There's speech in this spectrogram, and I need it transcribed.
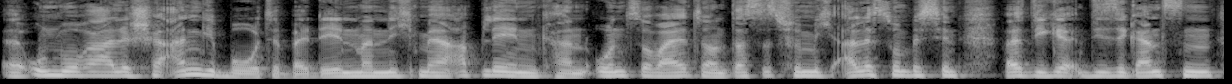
äh, unmoralische Angebote, bei denen man nicht mehr ablehnen kann und so weiter? Und das ist für mich alles so ein bisschen, weil die, diese ganzen,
